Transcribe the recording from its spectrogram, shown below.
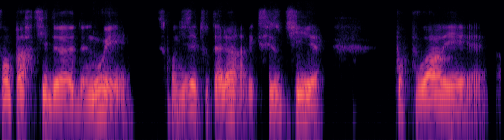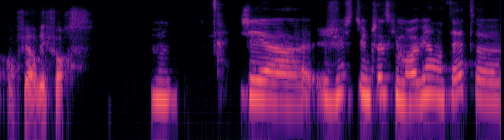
font partie de, de nous et ce qu'on disait tout à l'heure avec ces outils pour pouvoir les, en faire des forces. Mmh. J'ai euh, juste une chose qui me revient en tête. Euh,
